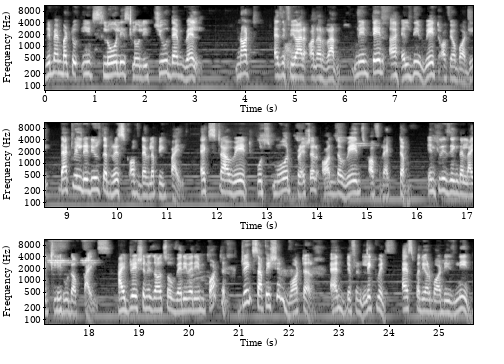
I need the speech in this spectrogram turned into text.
Remember to eat slowly, slowly, chew them well, not as if you are on a run. Maintain a healthy weight of your body. That will reduce the risk of developing pile. Extra weight puts more pressure on the veins of rectum, increasing the likelihood of piles. Hydration is also very, very important. Drink sufficient water and different liquids as per your body's need.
